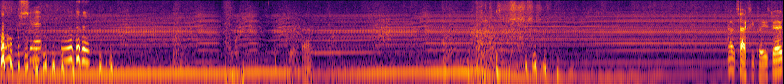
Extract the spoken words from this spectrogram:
oh shit. No taxi, please, Jade.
